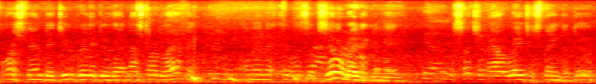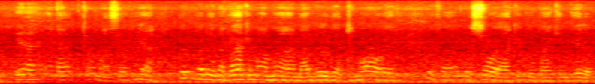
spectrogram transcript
Forrest Fenn, did you really do that? And I started laughing. Mm-hmm. I mean, it, it was exhilarating to me. Yeah, It was such an outrageous thing to do. yeah, And I told myself, yeah, but, but in the back of my mind, I knew that tomorrow, if, if I was sorry, I could go back and get it.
